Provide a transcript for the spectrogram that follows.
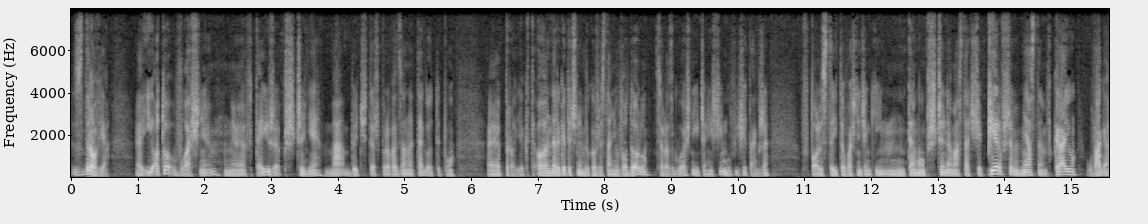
zdrowia. I oto właśnie w tejże pszczynie ma być też prowadzony tego typu projekt. O energetycznym wykorzystaniu wodoru coraz głośniej częściej mówi się także w Polsce i to właśnie dzięki mm, temu Pszczyna ma stać się pierwszym miastem w kraju, uwaga,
